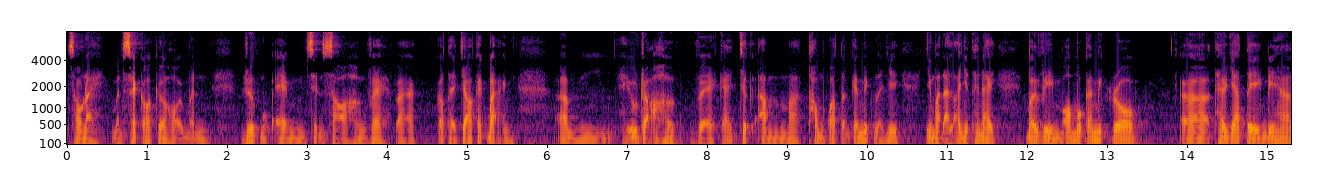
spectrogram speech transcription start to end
sau này mình sẽ có cơ hội mình rước một em xịn sò hơn về và có thể cho các bạn um, hiểu rõ hơn về cái chất âm mà thông qua từng cái mic là gì. Nhưng mà đại loại như thế này bởi vì mỗi một cái micro uh, theo giá tiền đi ha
